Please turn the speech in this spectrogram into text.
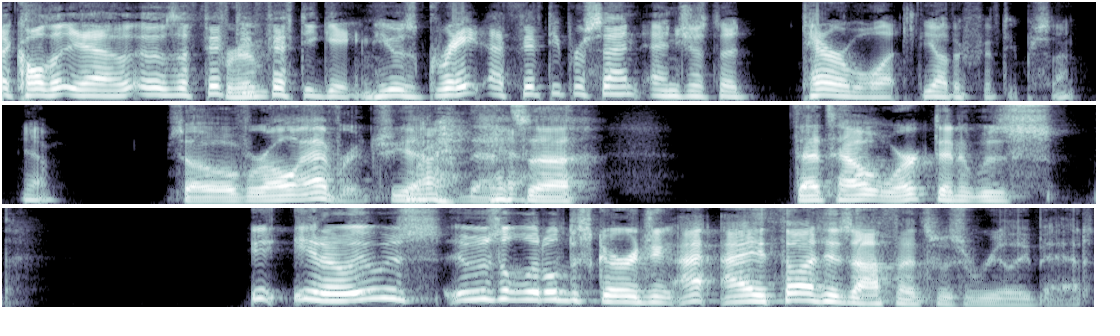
I called it, yeah, it was a 50 50 game. He was great at 50% and just a terrible at the other 50%. Yeah. So overall average. Yeah. Right, that's, yeah. uh, that's how it worked. And it was you know, it was it was a little discouraging. I, I thought his offense was really bad.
